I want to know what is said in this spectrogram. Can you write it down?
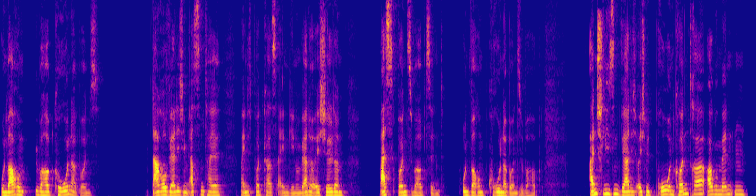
Und warum überhaupt Corona-Bonds? Darauf werde ich im ersten Teil meines Podcasts eingehen und werde euch schildern, was Bonds überhaupt sind und warum Corona-Bonds überhaupt. Anschließend werde ich euch mit Pro- und Contra-Argumenten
